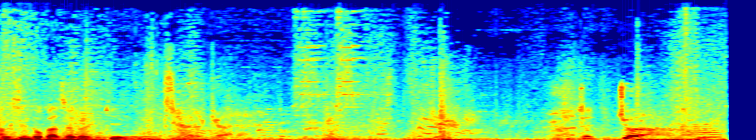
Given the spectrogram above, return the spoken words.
당신도 가져갈게요. 갑시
